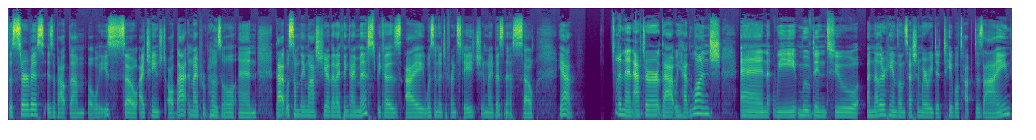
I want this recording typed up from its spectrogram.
the service is about them always. So I changed all that in my proposal. And that was something last year that I think I missed because I was in a different stage in my business. So, yeah. And then after that, we had lunch and we moved into another hands on session where we did tabletop design.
